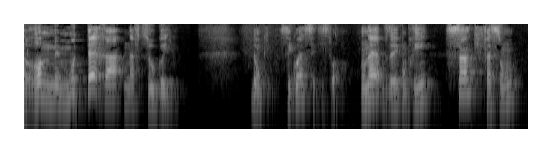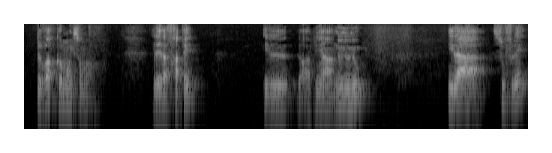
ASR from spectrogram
מרוממותך נפצו גויים. Donc, c'est quoi cette histoire On a, vous avez compris, cinq façons de voir comment ils sont morts. Il les a frappés, il leur a mis un nounounou, il a soufflé,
